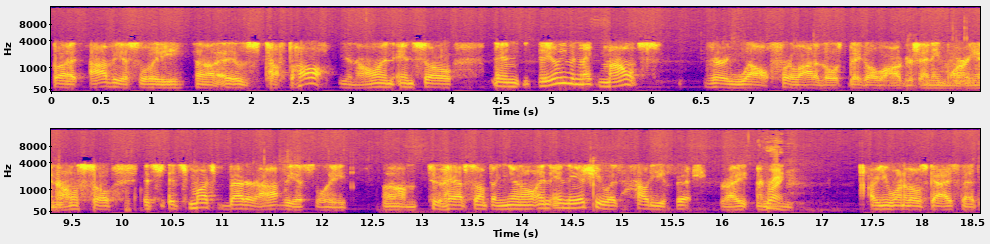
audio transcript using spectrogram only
but obviously uh, it was tough to haul, you know, and and so and they don't even make mounts very well for a lot of those big old loggers anymore. You know, so it's it's much better, obviously, um, to have something. You know, and, and the issue is how do you fish, right? I right. are you one of those guys that?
